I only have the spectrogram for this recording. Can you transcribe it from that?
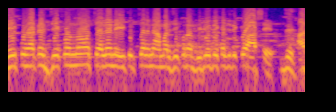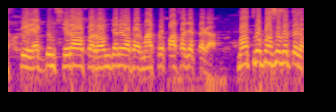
মিরপুর হাটের যে কোনো চ্যানেলে ইউটিউব চ্যানেলে আমার যে কোনো ভিডিও দেখে যদি কেউ আসে। আজকের একদম সেরা অফার রমজানের অফার মাত্র পাঁচ হাজার টাকা মাত্র পাঁচ হাজার টাকা।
